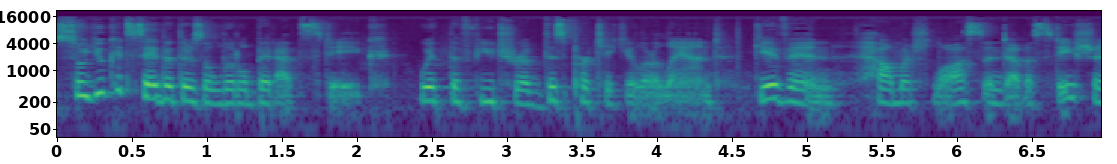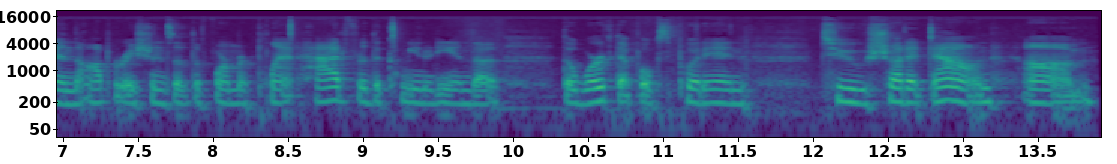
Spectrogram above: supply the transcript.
so you could say that there's a little bit at stake with the future of this particular land, given how much loss and devastation the operations of the former plant had for the community and the, the work that folks put in to shut it down. Um,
